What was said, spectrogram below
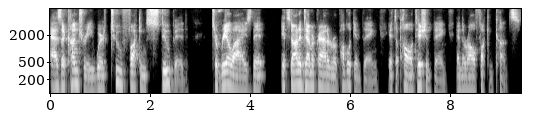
as a country, we're too fucking stupid to realize that it's not a Democrat or Republican thing. It's a politician thing. And they're all fucking cunts.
